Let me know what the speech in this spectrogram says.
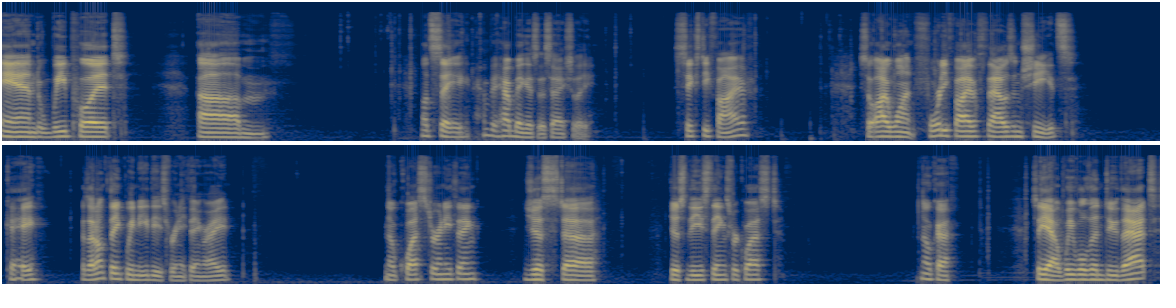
And we put, um, let's say, how big, how big is this actually? 65? So I want 45,000 sheets. Okay. Because I don't think we need these for anything, right? No quest or anything. Just, uh, just these things for quest. Okay. So yeah, we will then do that.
